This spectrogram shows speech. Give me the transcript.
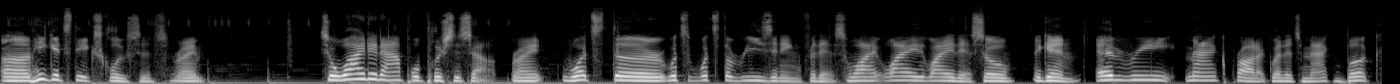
Um, he gets the exclusives, right? So why did Apple push this out, right? What's the what's what's the reasoning for this? Why why why this? So again, every Mac product, whether it's MacBook,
